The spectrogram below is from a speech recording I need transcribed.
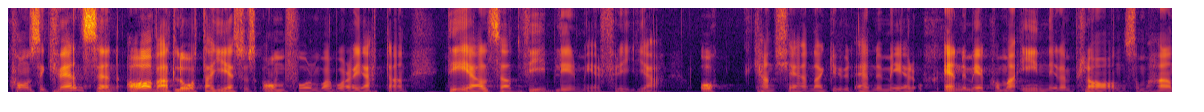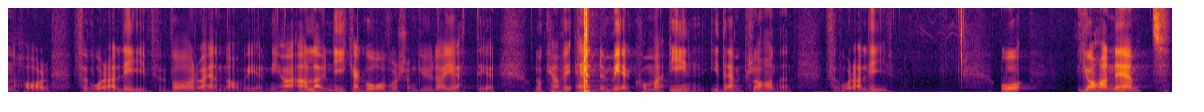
konsekvensen av att låta Jesus omforma våra hjärtan, det är alltså att vi blir mer fria och kan tjäna Gud ännu mer och ännu mer komma in i den plan som han har för våra liv, var och en av er. Ni har alla unika gåvor som Gud har gett er. Då kan vi ännu mer komma in i den planen för våra liv. Och jag har nämnt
